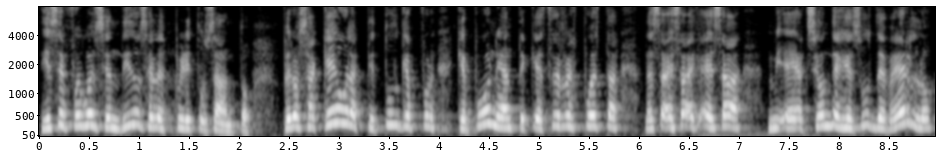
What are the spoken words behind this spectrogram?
Y ese fuego encendido es el Espíritu Santo. Pero saqueo la actitud que, que pone ante que esta respuesta, esa, esa, esa eh, acción de Jesús de verlo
